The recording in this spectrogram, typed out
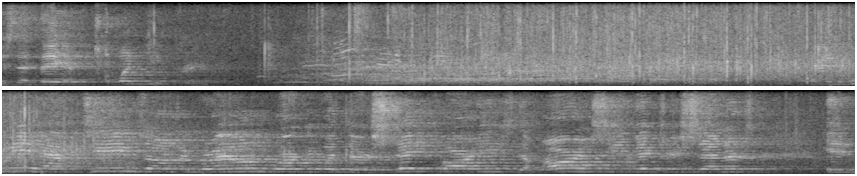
is that they have 23. And we have teams on the ground working with their state parties, the RNC Victory Centers, in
